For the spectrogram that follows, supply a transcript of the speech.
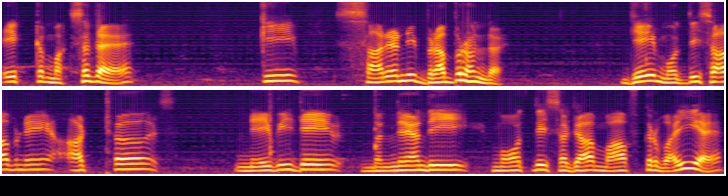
ਇੱਕ ਮਕਸਦ ਹੈ ਕਿ ਸਾਰਿਆਂ ਲਈ ਬਰਾਬਰ ਹੁੰਦਾ ਜੇ ਮੋਦੀ ਸਾਹਿਬ ਨੇ 8 ਨੇਵੀ ਦੇ ਬੰਦਿਆਂ ਦੀ ਮੌਤ ਦੀ ਸਜ਼ਾ ਮਾਫ ਕਰਵਾਈ ਹੈ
